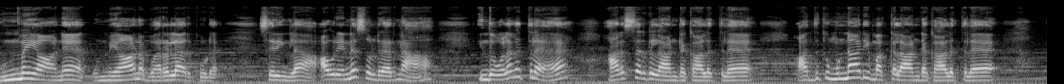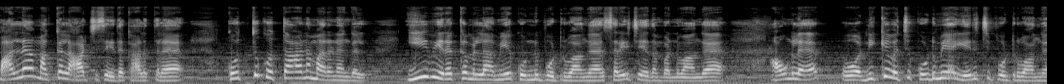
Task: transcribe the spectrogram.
உண்மையான உண்மையான வரலாறு கூட. சரிங்களா? அவர் என்ன சொல்கிறாருன்னா இந்த உலகத்தில் அரசர்கள் ஆண்ட காலத்தில் அதுக்கு முன்னாடி மக்கள் ஆண்ட காலத்தில் பல மக்கள் ஆட்சி செய்த காலத்தில் கொத்து கொத்தான மரணங்கள் ஈவு இரக்கம் இல்லாமையே கொன்று போட்டுருவாங்க சிறைச்சேதம் பண்ணுவாங்க அவங்கள நிற்க வச்சு கொடுமையாக எரிச்சு போட்டுருவாங்க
